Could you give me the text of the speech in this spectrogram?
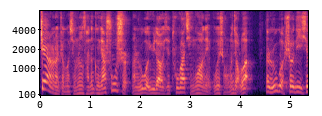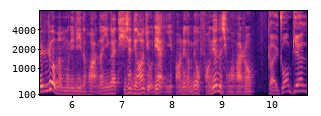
这样呢，整个行程才能更加舒适。那如果遇到一些突发情况呢，也不会手忙脚乱。那如果设计一些热门目的地的话，那应该提前订好酒店，以防这个没有房间的情况发生。改装篇。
